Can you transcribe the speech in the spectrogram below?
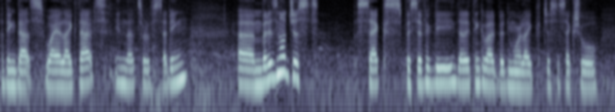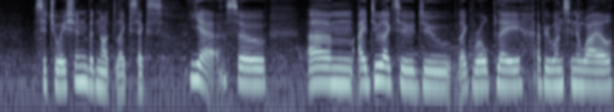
i think that's why i like that in that sort of setting. Um, but it's not just sex specifically that i think about but more like just a sexual situation, but not like sex. Yeah, so um, I do like to do like role play every once in a while.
